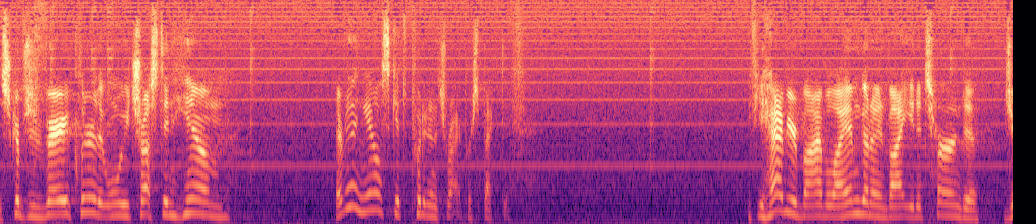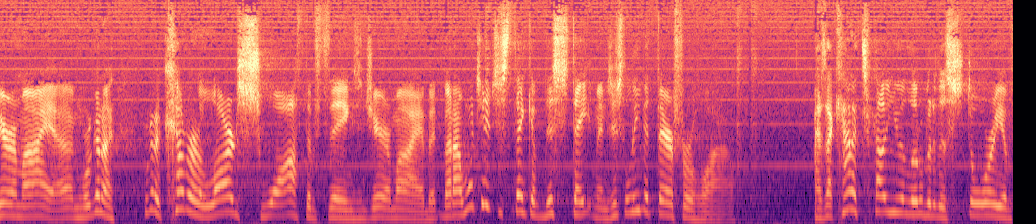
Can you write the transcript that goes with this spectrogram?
The scripture is very clear that when we trust in Him, everything else gets put in its right perspective. If you have your Bible, I am going to invite you to turn to Jeremiah, and we're going to we're going to cover a large swath of things in Jeremiah. But but I want you to just think of this statement. Just leave it there for a while, as I kind of tell you a little bit of the story of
